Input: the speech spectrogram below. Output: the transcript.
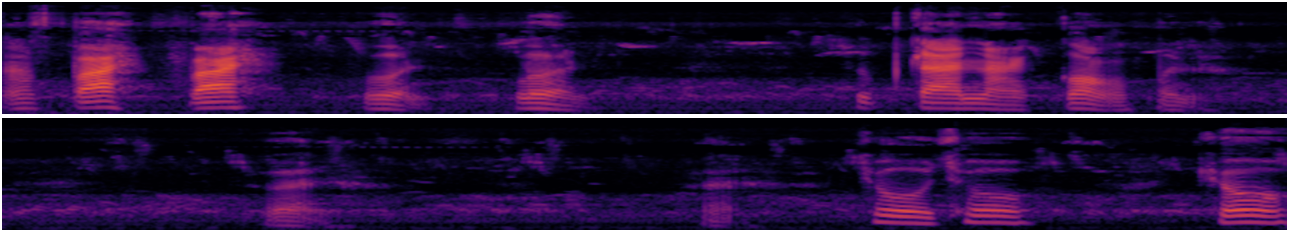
อะไปไปเวินเวินซุปตาหนากล่องเพิ่นเวินโชว์โชว์โชว์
